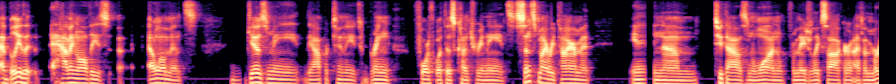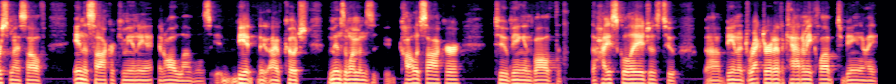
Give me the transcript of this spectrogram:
I, believe that having all these uh, elements gives me the opportunity to bring forth what this country needs. Since my retirement in um, 2001 from Major League Soccer, I've immersed myself in the soccer community at all levels. Be it I've coached men's and women's college soccer, to being involved at the high school ages, to uh, being a director at an academy club, to being a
